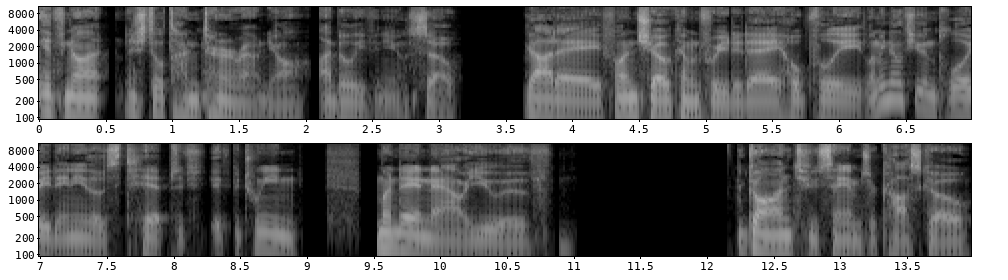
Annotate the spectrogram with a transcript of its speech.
If not, there's still time to turn around, y'all. I believe in you. So, got a fun show coming for you today. Hopefully, let me know if you employed any of those tips. If, if between Monday and now you have gone to Sam's or Costco,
